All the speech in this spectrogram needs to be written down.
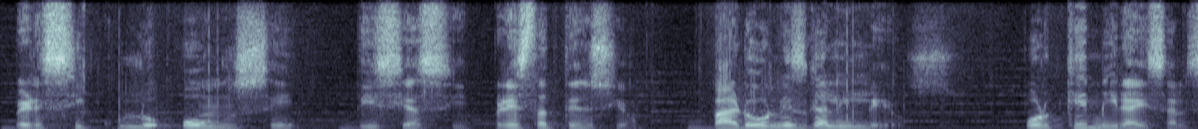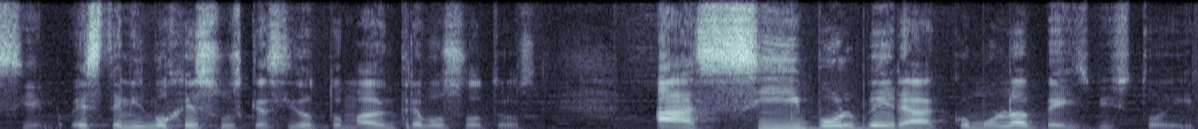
versículo 11 dice así, presta atención, varones galileos, ¿por qué miráis al cielo? Este mismo Jesús que ha sido tomado entre vosotros, así volverá como lo habéis visto ir.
